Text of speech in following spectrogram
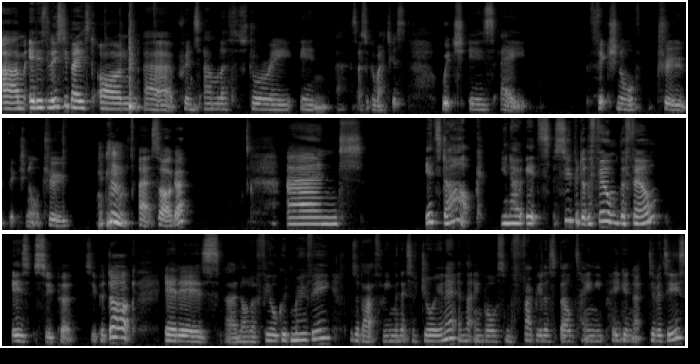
um, it is loosely based on uh, Prince Amleth's story in uh, which is a fictional, true, fictional, true uh, saga. And it's dark. You know, it's super. The film, the film is super, super dark. It is uh, not a feel-good movie. There's about three minutes of joy in it, and that involves some fabulous Beltane pagan activities,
